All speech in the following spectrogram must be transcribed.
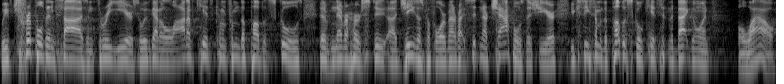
We've tripled in size in three years. So, we've got a lot of kids coming from the public schools that have never heard stu- uh, Jesus before. Matter of fact, sitting in our chapels this year, you can see some of the public school kids sitting in the back going, Oh, wow.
